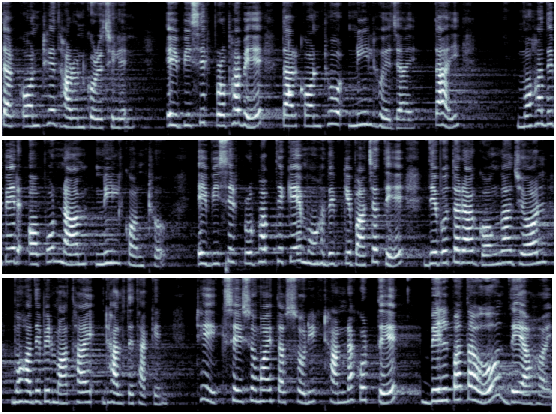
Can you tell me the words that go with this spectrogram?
তার কণ্ঠে ধারণ করেছিলেন। এই বিষের প্রভাবে তার কণ্ঠ নীল হয়ে যায়। তাই মহাদেবের অপর নাম নীলকণ্ঠ। এই বিষের প্রভাব থেকে মহাদেবকে বাঁচাতে দেবতারা গঙ্গা, জল মহাদেবের মাথায় ঢালতে থাকেন। ঠিক সেই সময় তার শরীর ঠান্ডা করতে বেলপাতাও দেয়া হয়।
